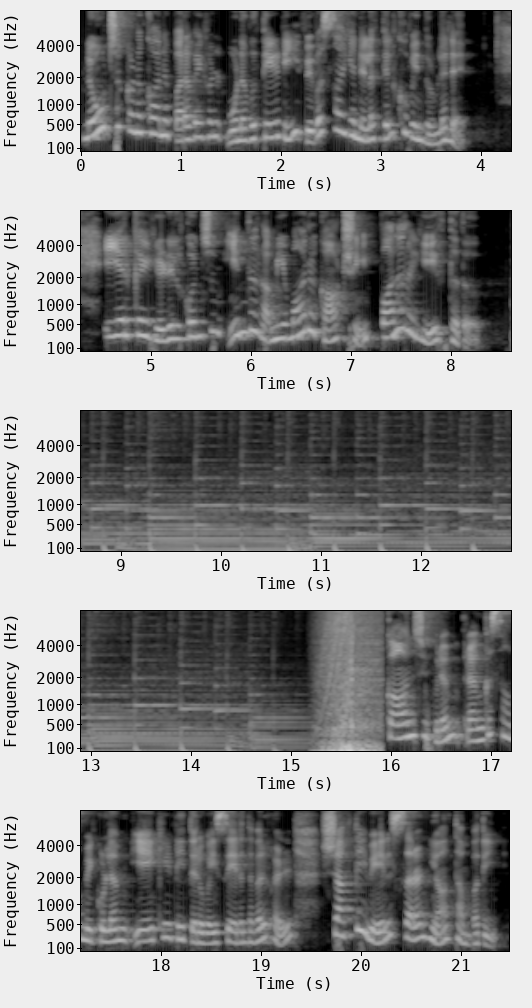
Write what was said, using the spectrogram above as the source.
நூற்றுக்கணக்கான பறவைகள் உணவு தேடி விவசாய நிலத்தில் குவிந்துள்ளன. இயற்கை எழில் கொஞ்சம் இந்த ரம்யமான காட்சி பலரை ஈர்த்தது. காஞ்சிபுரம் ரங்கசாமி குளம் ஏகேடி தெருவை சேர்ந்தவர்கள் சக்திவேல் சரண்யா தம்பதி.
